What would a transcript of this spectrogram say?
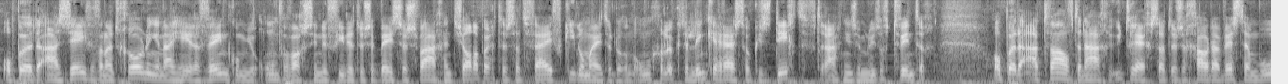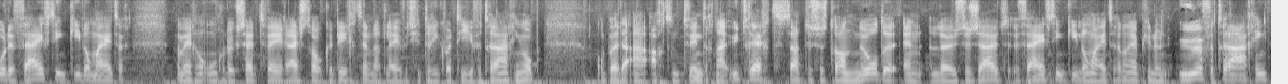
Op uh, de A7 vanuit Groningen naar Heerenveen... kom je onverwachts in de file tussen Beesterswaag en Tjalleper. Er staat 5 kilometer door een ongeluk. De linkerrijstrook is dicht. Vertraging is een minuut of 20. Op de A12 Den Haag-Utrecht staat tussen Gouda West en Woerden 15 kilometer. Vanwege een ongeluk zijn twee rijstroken dicht... en dat levert je drie kwartier vertraging op. Op de A28 naar Utrecht staat tussen Strand Nulde en Leusden-Zuid 15 kilometer. Dan heb je een uur vertraging.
